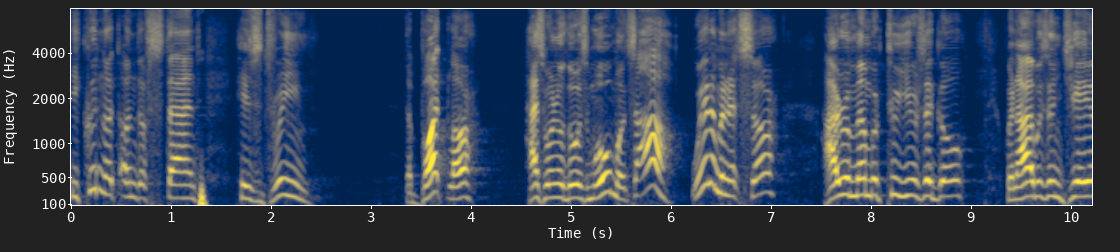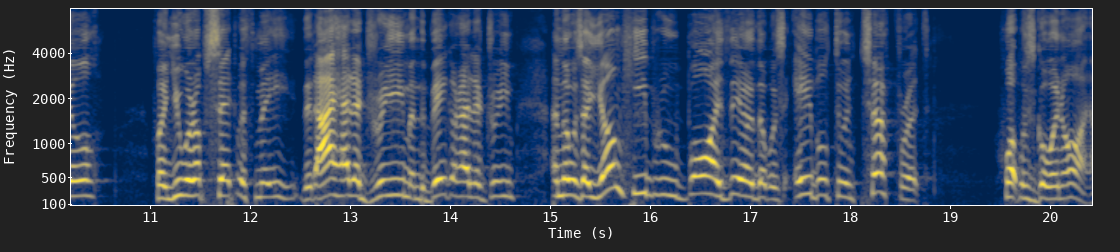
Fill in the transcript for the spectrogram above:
he could not understand his dream. The butler has one of those moments. Ah, wait a minute, sir. I remember two years ago when I was in jail, when you were upset with me, that I had a dream and the baker had a dream, and there was a young Hebrew boy there that was able to interpret what was going on.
